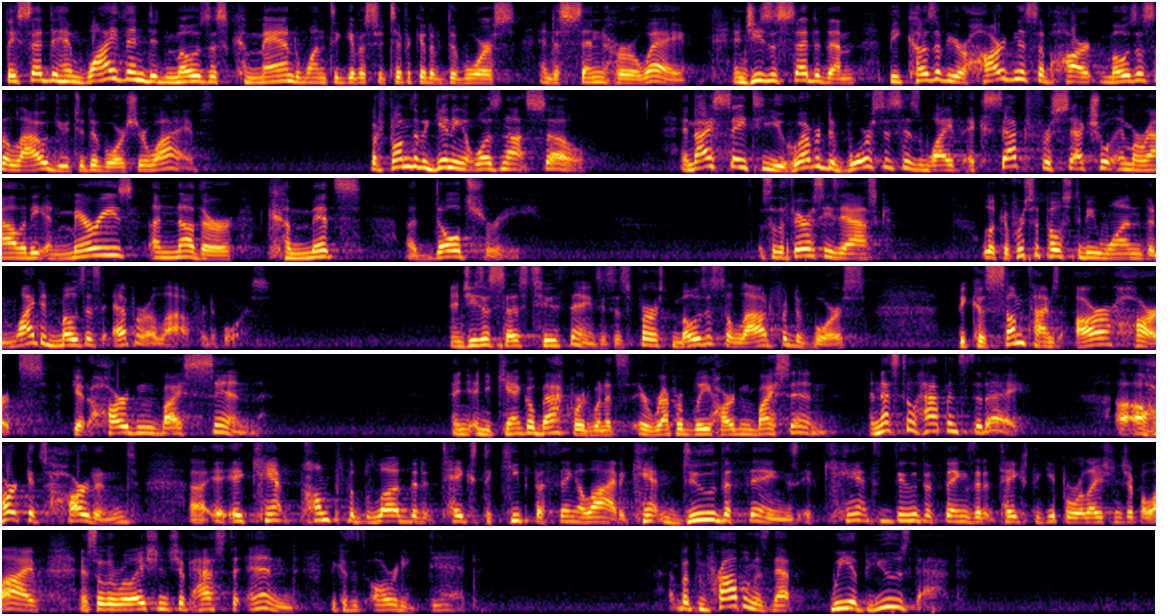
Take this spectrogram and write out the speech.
They said to him, Why then did Moses command one to give a certificate of divorce and to send her away? And Jesus said to them, Because of your hardness of heart, Moses allowed you to divorce your wives. But from the beginning it was not so. And I say to you, whoever divorces his wife except for sexual immorality and marries another commits adultery. So the Pharisees ask, Look, if we're supposed to be one, then why did Moses ever allow for divorce? And Jesus says two things. He says, first, Moses allowed for divorce because sometimes our hearts get hardened by sin. And, and you can't go backward when it's irreparably hardened by sin. And that still happens today. A heart gets hardened. Uh, it, it, can't pump the blood that it takes to keep the thing alive. It can't do the things. It can't do the things that it takes to keep a relationship alive. And so the relationship has to end because it's already dead. But the problem is that we abuse that.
